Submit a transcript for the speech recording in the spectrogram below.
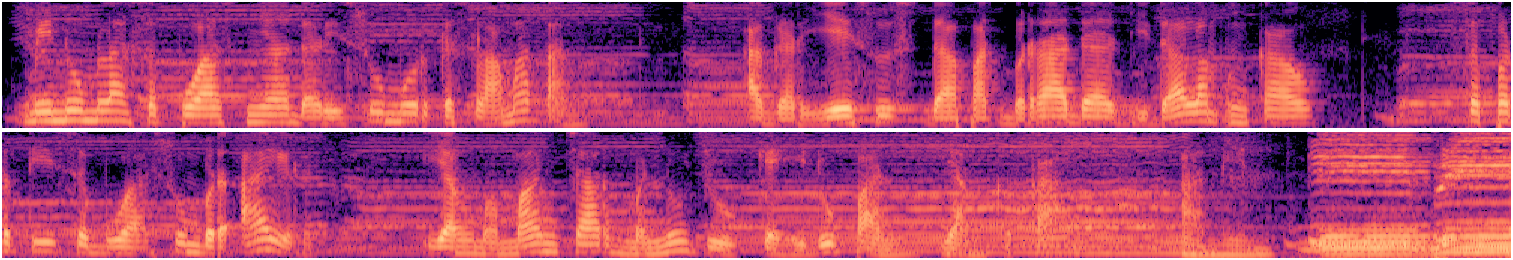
Minumlah sepuasnya dari sumur keselamatan, agar Yesus dapat berada di dalam engkau seperti sebuah sumber air yang memancar menuju kehidupan yang kekal. Amin. Diberikannya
